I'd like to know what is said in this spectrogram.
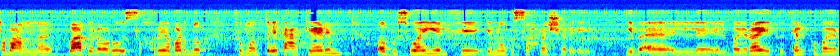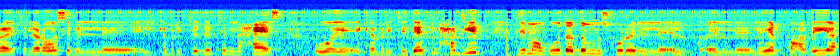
طبعا بعض العروق الصخرية برضو في منطقة عكارم وأبو سويل في جنوب الصحراء الشرقية. يبقى ال- ال pyrite وال chalcopyrite اللي رواسب ال- الكبريتيدات النحاس وكبريتيدات الحديد دي موجودة ضمن صخور ال- ال- ال- اللي هي القاعدية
